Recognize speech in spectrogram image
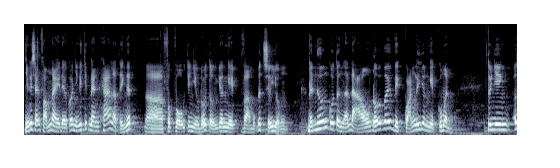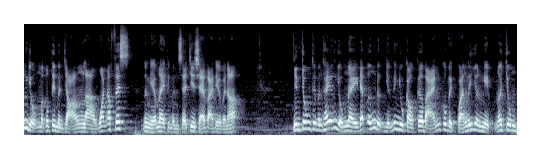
Những cái sản phẩm này đều có những cái chức năng khá là tiện ích uh, phục vụ cho nhiều đối tượng doanh nghiệp và mục đích sử dụng định hướng của từng lãnh đạo đối với việc quản lý doanh nghiệp của mình tuy nhiên ứng dụng mà công ty mình chọn là One Office nên ngày hôm nay thì mình sẽ chia sẻ vài điều về nó Nhìn chung thì mình thấy ứng dụng này đáp ứng được những cái nhu cầu cơ bản của việc quản lý doanh nghiệp nói chung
